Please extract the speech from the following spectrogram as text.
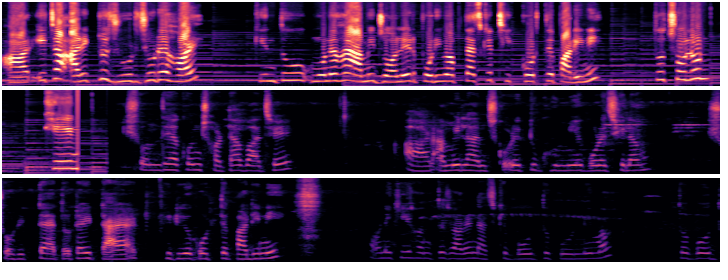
আর এটা আরেকটু ঝুরঝুরে হয়। কিন্তু মনে হয় আমি জলের পরিমাপটা আজকে ঠিক করতে পারিনি। তো চলুন, খেয়ে সন্ধে এখন ছটা বাজে, আর আমি লাঞ্চ করে একটু ঘুমিয়ে পড়েছিলাম। শরীরটা এতটাই টায়ার্ড ভিডিও করতে পারিনি। অনেকেই হয়তো জানেন আজকে বৌদ্ধ পূর্ণিমা। তো বৌদ্ধ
